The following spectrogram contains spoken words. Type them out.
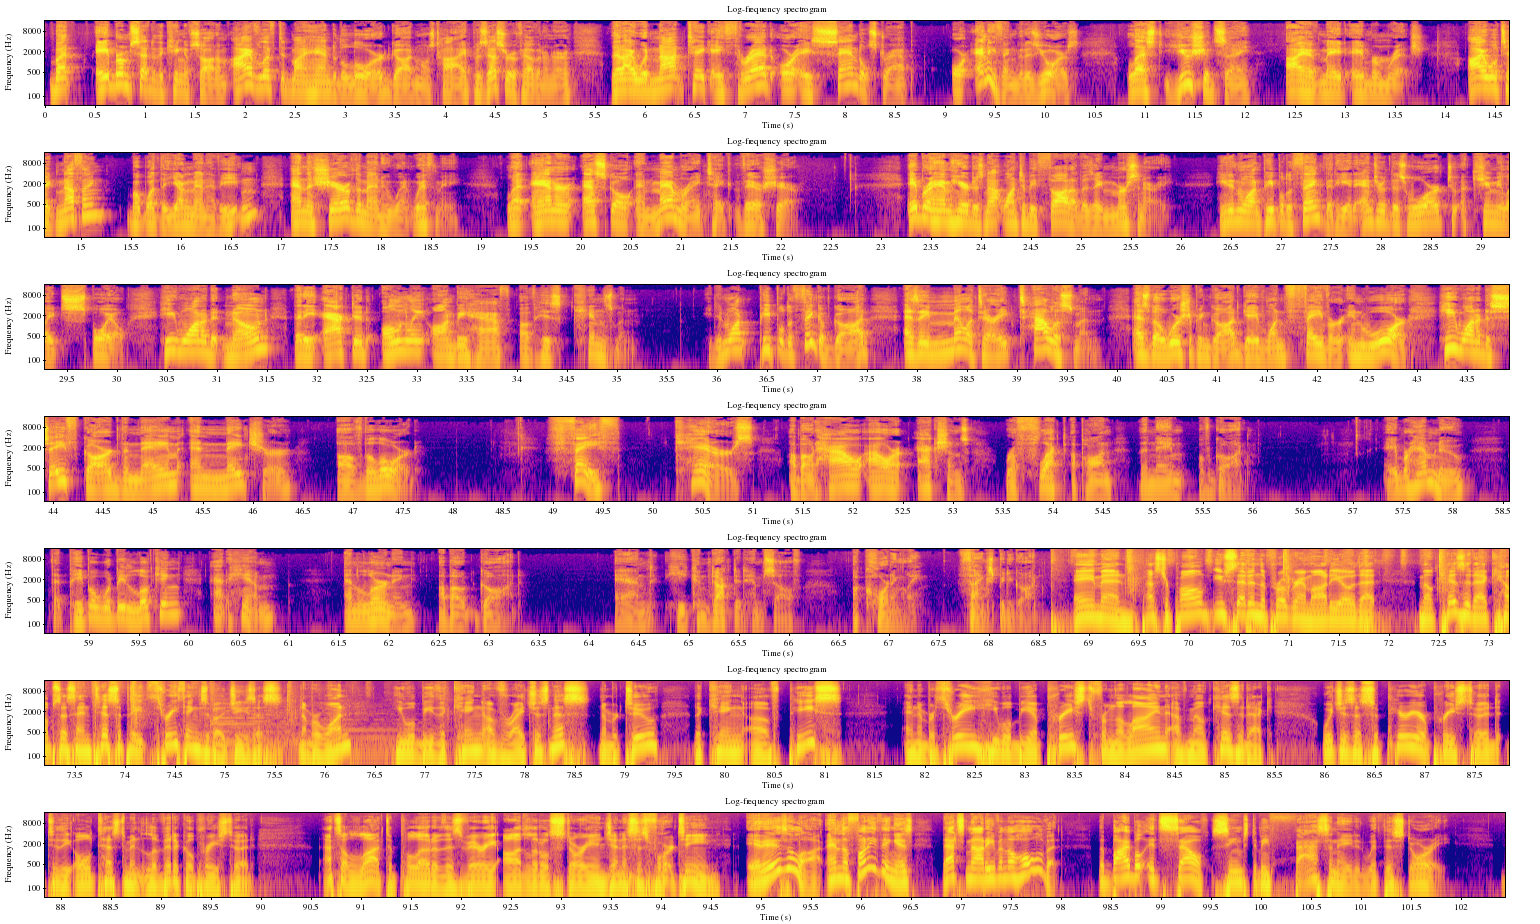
But Abram said to the king of Sodom, I have lifted my hand to the Lord, God Most High, possessor of heaven and earth, that I would not take a thread or a sandal strap or anything that is yours, lest you should say, I have made Abram rich. I will take nothing but what the young men have eaten, and the share of the men who went with me. Let Aner, Eshcol, and Mamre take their share. Abraham here does not want to be thought of as a mercenary. He didn't want people to think that he had entered this war to accumulate spoil. He wanted it known that he acted only on behalf of his kinsmen. He didn't want people to think of God as a military talisman, as though worshiping God gave one favor in war. He wanted to safeguard the name and nature of the Lord. Faith cares about how our actions reflect upon the name of God. Abraham knew that people would be looking at him and learning about God. And he conducted himself accordingly. Thanks be to God. Amen. Pastor Paul, you said in the program audio that Melchizedek helps us anticipate three things about Jesus. Number one, he will be the king of righteousness. Number two, the king of peace. And number three, he will be a priest from the line of Melchizedek which is a superior priesthood to the Old Testament Levitical priesthood. That's a lot to pull out of this very odd little story in Genesis 14. It is a lot. And the funny thing is, that's not even the whole of it. The Bible itself seems to be fascinated with this story.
